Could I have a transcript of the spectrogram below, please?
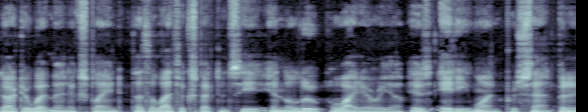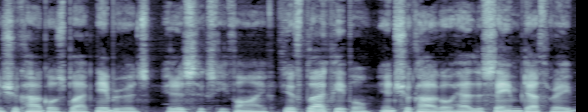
Dr. Whitman explained that the life expectancy in the Loop, a white area, is 81%, but in Chicago's black neighborhoods, it is 65. If black people in Chicago had the same death rate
